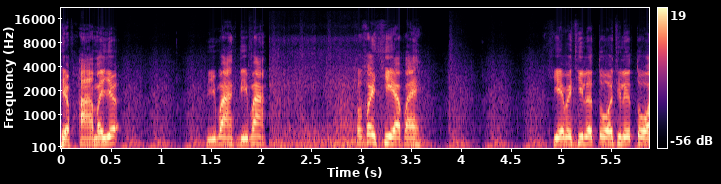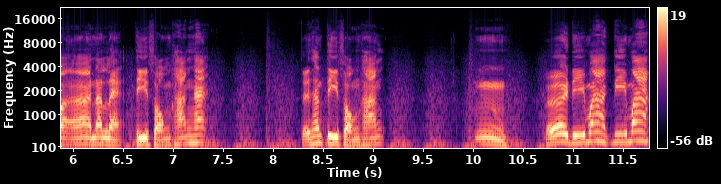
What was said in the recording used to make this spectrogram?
อย่าพามาเยอะ ดีมากดีมากค่อยๆเคลียร์ไป ลียร์ไปทีละตัวทีละตัวอ่านั่นแหละตีสองครั้งฮะแต่ท่านตีสองครั้ง อืมเฮ้ยดีมากดีมาก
